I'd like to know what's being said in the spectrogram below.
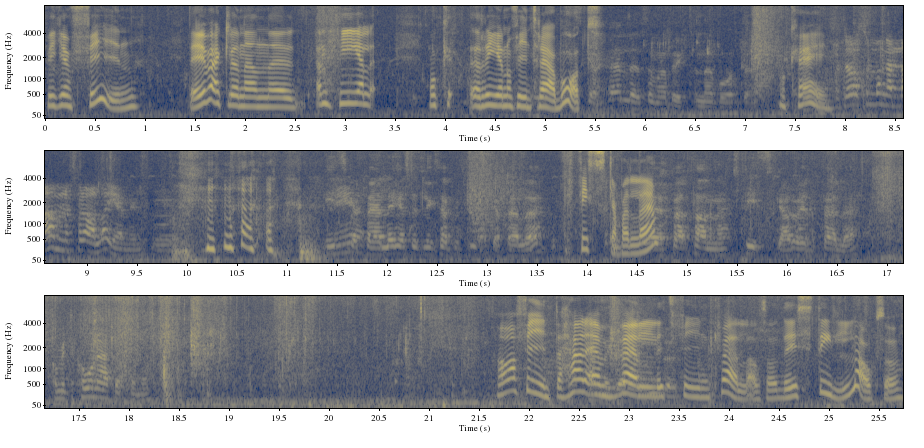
Vilken fin! Det är verkligen en, eh, en hel och ren och fin träbåt. Pelle som har byggt den här båten. Okej. Du har så många namn för alla Emil. Fiskapelle heter till exempel Fiskapelle. Fiskapelle. För att han fiskar och heter Pelle. Kommer inte korna äta upp den? Ja, vad fint. Det här är en väldigt fin kväll alltså. Det är stilla också.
